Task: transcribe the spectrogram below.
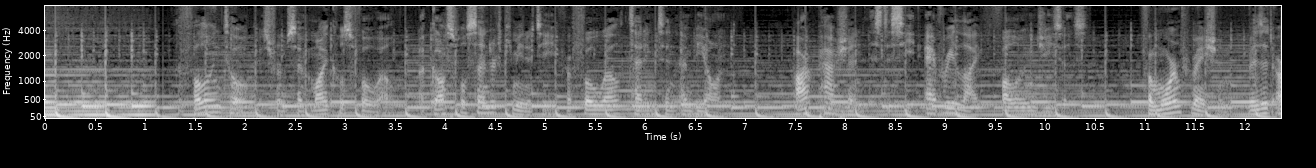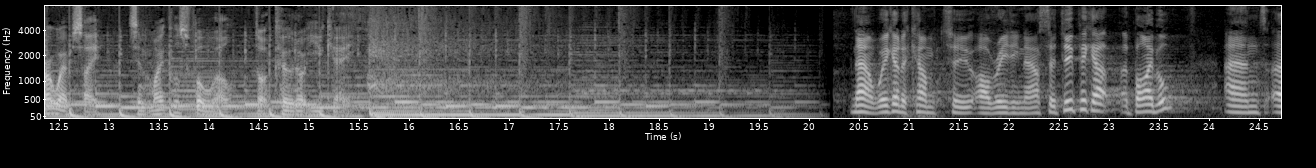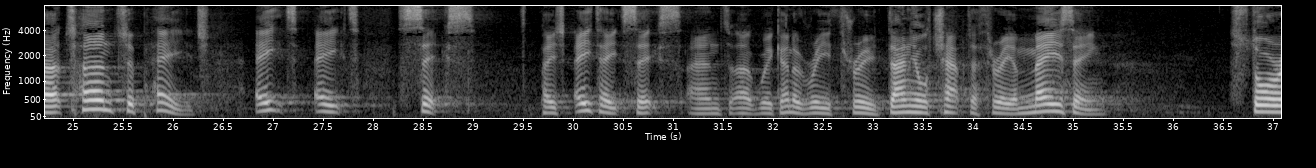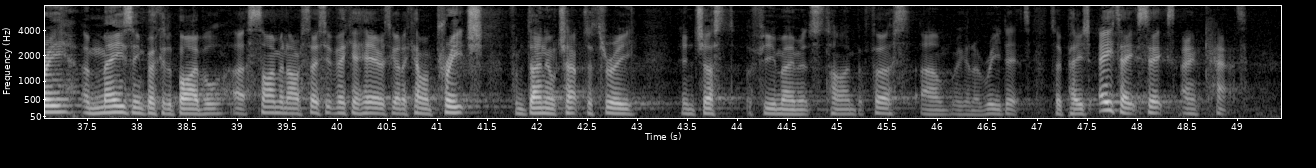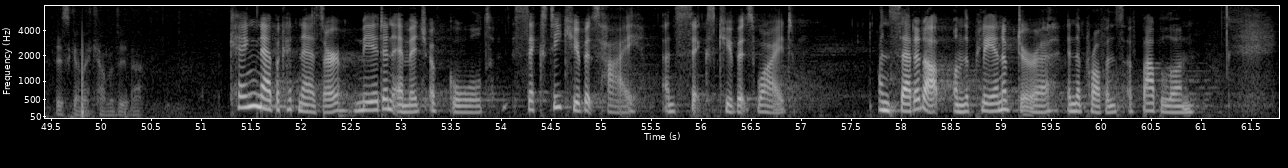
The following talk is from St Michael's Fulwell, a gospel centered community for Fulwell, Teddington, and beyond. Our passion is to see every life following Jesus. For more information, visit our website, stmichaelsfulwell.co.uk. Now, we're going to come to our reading now. So do pick up a Bible and uh, turn to page 886. Page 886, and uh, we're going to read through Daniel chapter 3. Amazing story, amazing book of the Bible. Uh, Simon, our associate vicar here, is going to come and preach from Daniel chapter 3 in just a few moments' time. But first, um, we're going to read it. So, page 886, and Kat is going to come and do that. King Nebuchadnezzar made an image of gold, 60 cubits high and 6 cubits wide, and set it up on the plain of Dura in the province of Babylon.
